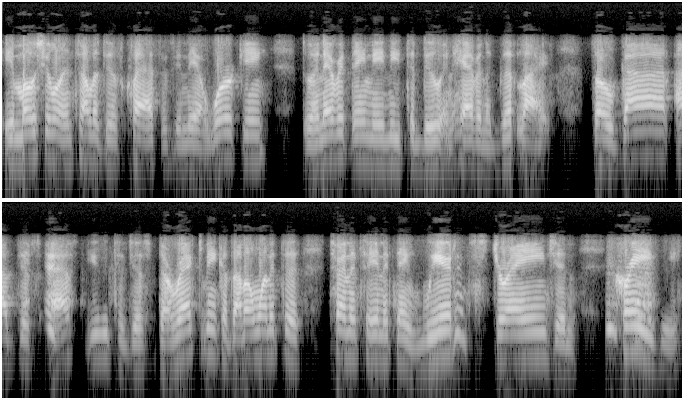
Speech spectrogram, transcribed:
emotional intelligence classes, and they're working, doing everything they need to do, and having a good life. So So, God, I just ask you to just direct me because I don't want it to turn into anything weird and strange and mm-hmm. crazy.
